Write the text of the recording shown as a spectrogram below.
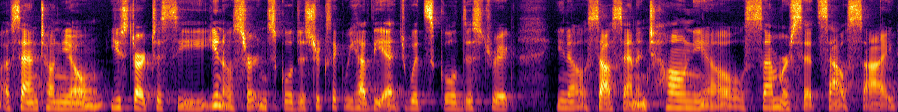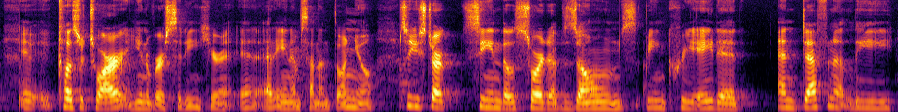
of San Antonio you start to see you know certain school districts like we have the Edgewood School District you know South San Antonio Somerset South Side it, it, closer to our university here at A&M San Antonio. So you start seeing those sort of zones being created and definitely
